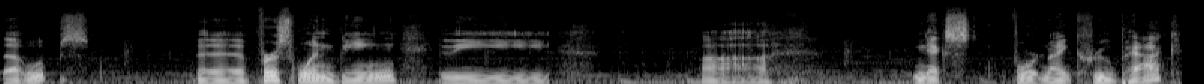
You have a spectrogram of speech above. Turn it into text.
The whoops. The first one being the uh, next Fortnite Crew Pack.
